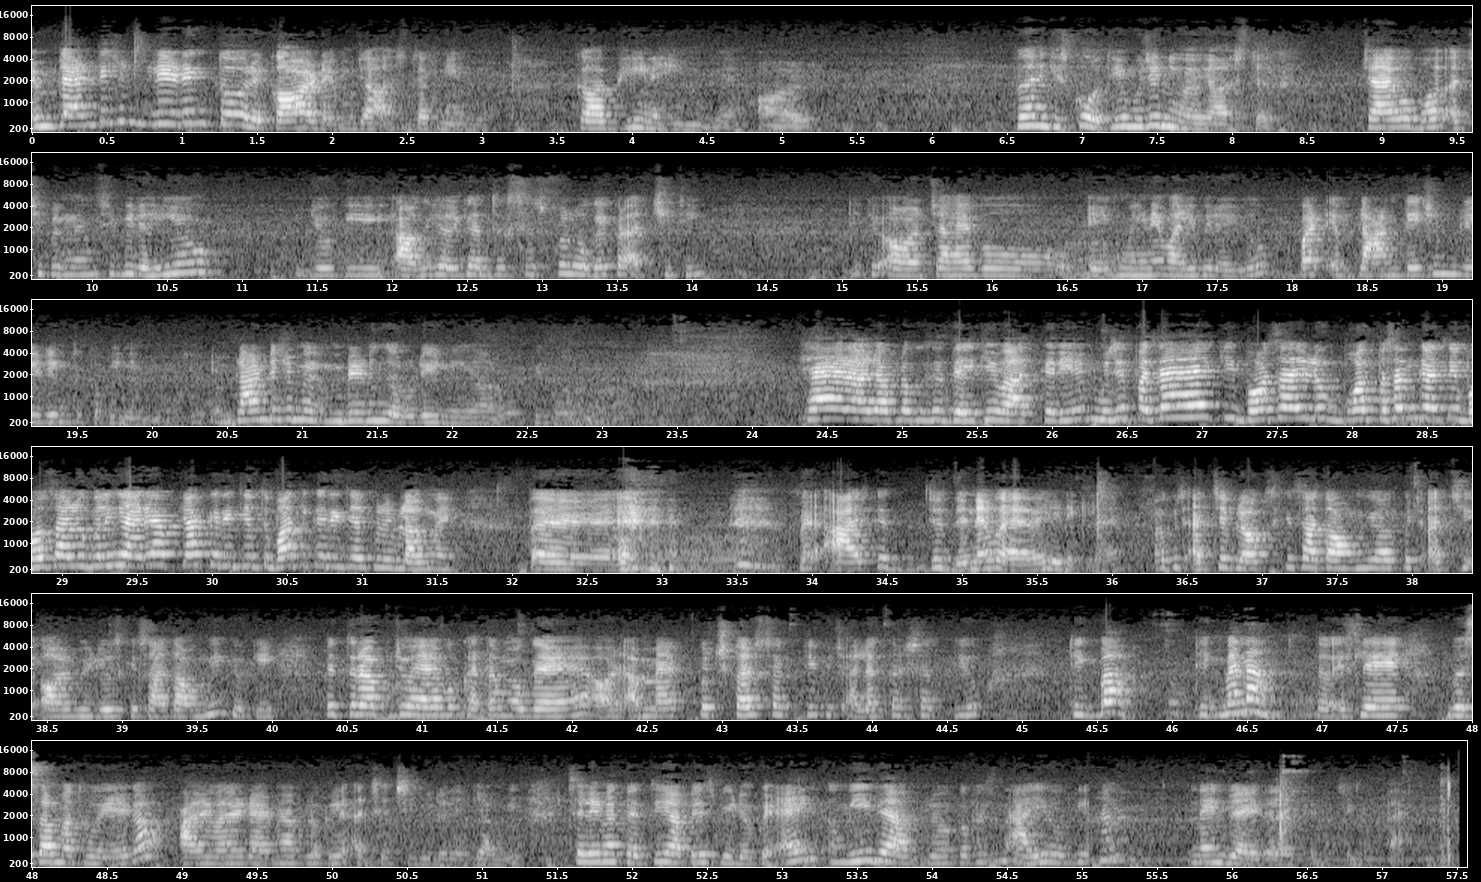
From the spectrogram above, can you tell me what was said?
इम्प्लांटेशन ब्लीडिंग तो रिकॉर्ड है, मुझे आज तक नहीं हुआ। कभी नहीं हुई है, और पता नहीं किसको होती है मुझे नहीं हुई आज तक। चाहे वो बहुत अच्छी प्रेगनेंसी भी रही हो जो कि आगे चल के अनसक्सेसफुल हो गई पर अच्छी थी। ठीक है और चाहे वो एक महीने वाली भी रही हो बट इम्प्लांटेशन ब्लीडिंग तो कभी नहीं हुई मुझे। इम्प्लांटेशन ब्लीडिंग ज़रूरी नहीं है और वो भी हो खैर आज आप लोगों से दिल की बात करिए मुझे पता है कि बहुत सारे लोग बहुत पसंद करते हैं बहुत सारे लोग बोलेंगे अरे आप क्या कर रही थी? अब तो बात ही कर रही थी आज पूरे ब्लॉग में। पर पर आज का जो दिन है वो ऐसा ही निकला है। और कुछ अच्छे ब्लॉग्स के साथ आऊँगी और कुछ अच्छी और वीडियोस के साथ आऊँगी क्योंकि फिर अब जो है वो ख़त्म हो गए हैं और अब मैं कुछ कर सकती हूँ, कुछ अलग कर सकती हूँ। ठीक बा? ठीक बा ना तो इसलिए गुस्सा मत होइएगा। आने वाले टाइम में आप लोगों के लिए अच्छी अच्छी वीडियो लेके आऊँगी। चलिए मैं करती हूँ यहाँ पे इस वीडियो को एंड उम्मीद है आप लोगों को पसंद आई होगी, है ना? नहीं भी आई तो लाइक बाय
